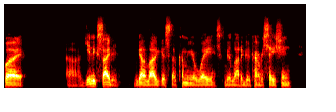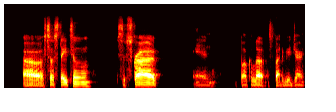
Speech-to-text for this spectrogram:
but uh, get excited. We got a lot of good stuff coming your way. It's gonna be a lot of good conversation. Uh, so stay tuned, subscribe, and buckle up. It's about to be a journey.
